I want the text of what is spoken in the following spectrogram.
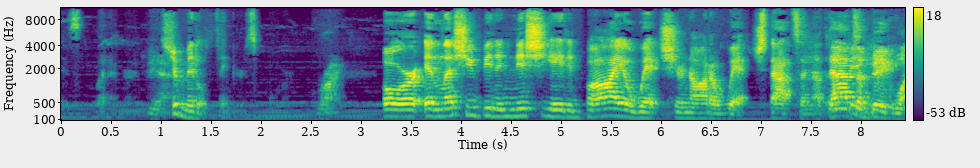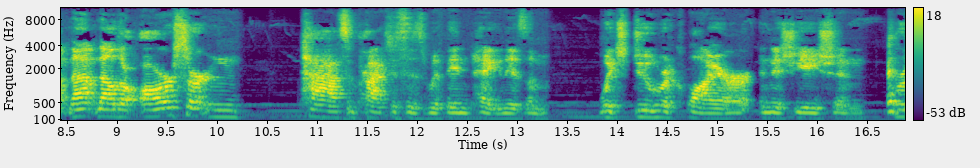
it's whatever. Yeah. It's your middle fingers. Right. Or unless you've been initiated by a witch, you're not a witch. That's another. That's a big one. Now, now there are certain paths and practices within paganism which do require initiation But through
